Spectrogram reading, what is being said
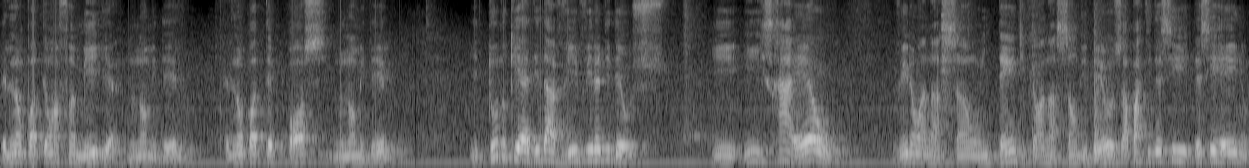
ele não pode ter uma família no nome dele, ele não pode ter posse no nome dele. E tudo que é de Davi vira de Deus. E Israel vira uma nação, entende que é uma nação de Deus a partir desse, desse reino,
